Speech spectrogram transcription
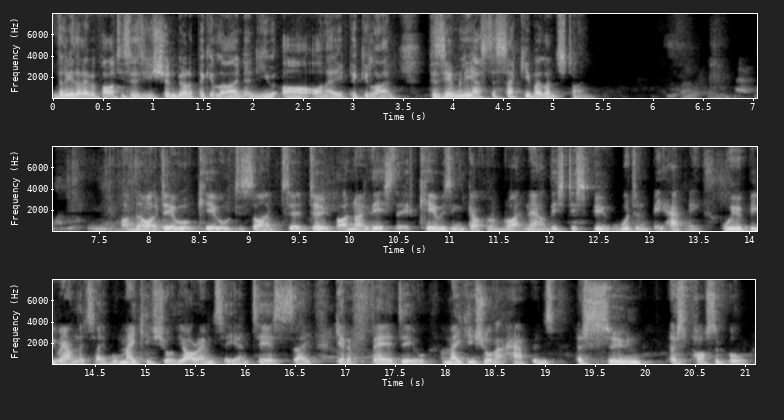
the leader of the Labour Party says you shouldn't be on a picket line and you are on a picket line, presumably has to sack you by lunchtime. I've no idea what Keir will decide to do, but I know this, that if Keir is in government right now, this dispute wouldn't be happening. We would be round the table making sure the RMT and TSSA get a fair deal making sure that happens as soon as possible.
